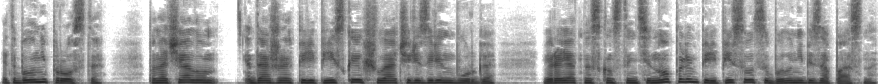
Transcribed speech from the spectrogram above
Это было непросто. Поначалу даже переписка их шла через Оренбурга. Вероятно, с Константинополем переписываться было небезопасно.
